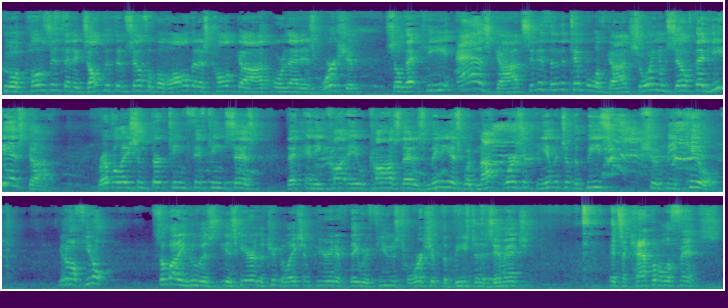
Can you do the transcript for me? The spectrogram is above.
who opposeth and exalteth himself above all that is called God or that is worshipped, so that he as God sitteth in the temple of God, showing himself that he is God. Revelation 13, 15 says that and he, he caused that as many as would not worship the image of the beast should be killed. You know, if you don't somebody who is, is here in the tribulation period, if they refuse to worship the beast in his image, it's a capital offense.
